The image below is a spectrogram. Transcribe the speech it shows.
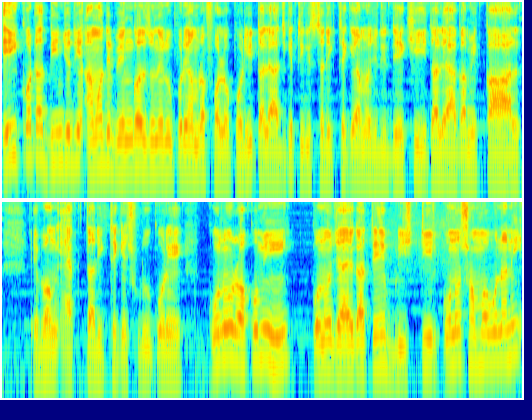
এই কটা দিন যদি আমাদের বেঙ্গল জোনের উপরে আমরা ফলো করি, তাহলে আজকে তিরিশ তারিখ থেকে আমরা যদি দেখি, তাহলে আগামীকাল এবং এক তারিখ থেকে শুরু করে কোনো রকমই কোনো জায়গাতে বৃষ্টির কোনো সম্ভাবনা নেই।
